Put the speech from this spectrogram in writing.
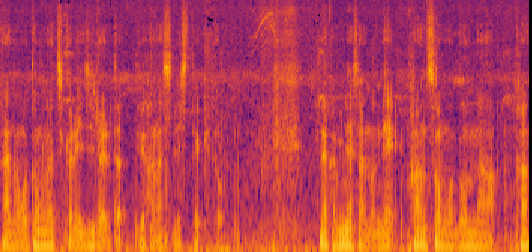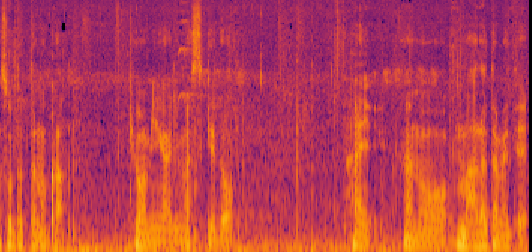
あのお友達からいじられたっていう話でしたけどなんか皆さんのね感想もどんな感想だったのか興味がありますけどはい。あのまあ改めて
